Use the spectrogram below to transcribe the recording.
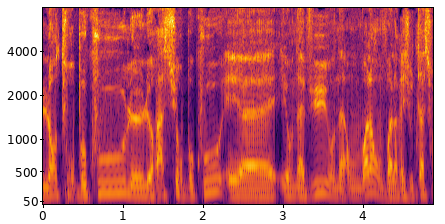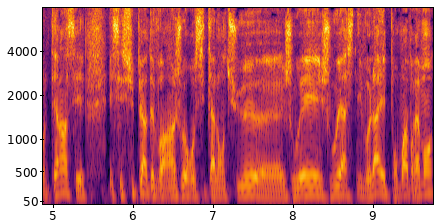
l'entoure beaucoup, le, le rassure beaucoup. Et, et on a vu, on a, on, voilà, on voit le résultat sur le terrain. C'est c'est super de voir un joueur aussi talentueux euh, jouer jouer à ce niveau-là. Et pour moi, vraiment,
